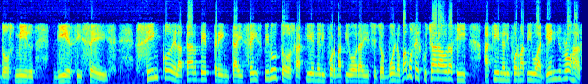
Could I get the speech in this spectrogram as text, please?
2016. 5 de la tarde, 36 minutos, aquí en el informativo hora 18. Bueno, vamos a escuchar ahora sí, aquí en el informativo a Jenny Rojas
